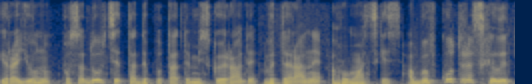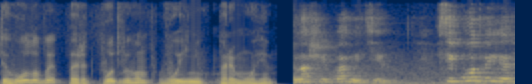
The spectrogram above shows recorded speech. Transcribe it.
і району, посадовці та депутати міської ради, ветерани, громадськість, аби вкотре схилити голови перед подвигом воїнів перемоги. В нашій пам'яті всі подвиги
